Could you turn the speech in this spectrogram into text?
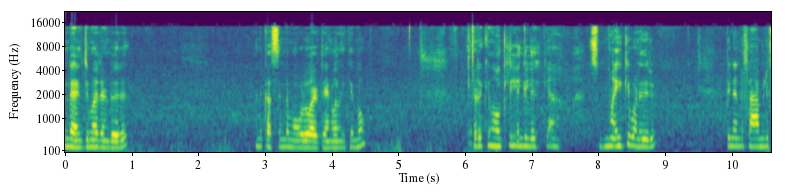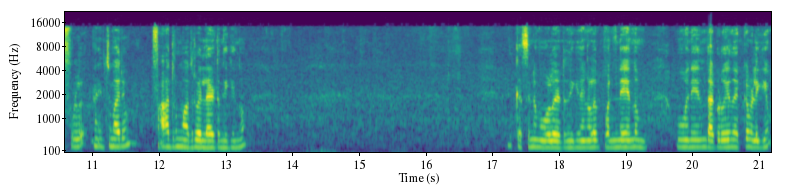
എന്റെ അനിയത്തിമാർ രണ്ടുപേര്. എന്റെ കസിന്റെ മോളുമായിട്ട് ഞങ്ങൾ നിൽക്കുന്നു. ഇടയ്ക്ക് നോക്കിയില്ലെങ്കിൽ മൈക്ക് പണി തരും. പിന്നെ എന്റെ ഫാമിലി ഫുൾ അനിയത്തിമാരും ഫാദറും മദറും എല്ലായിട്ട് നിൽക്കുന്നു. കസിന്റെ മോളുമായിട്ട് നിൽക്കും ഞങ്ങൾ പൊന്നേന്നും മോനേന്നും തക്കടുവെന്നും ഒക്കെ വിളിക്കും.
